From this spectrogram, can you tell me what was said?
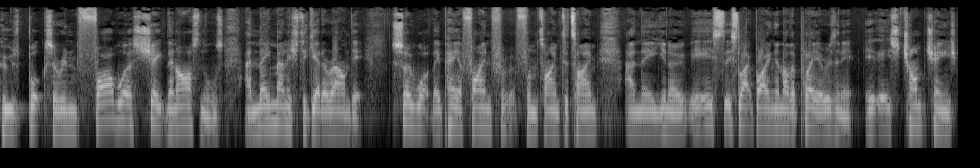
whose books are in far worse shape than Arsenal's, and they manage to get around it. So what? They pay a fine from time to time, and they, you know, it's it's like buying another player, isn't it? it? It's chump change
